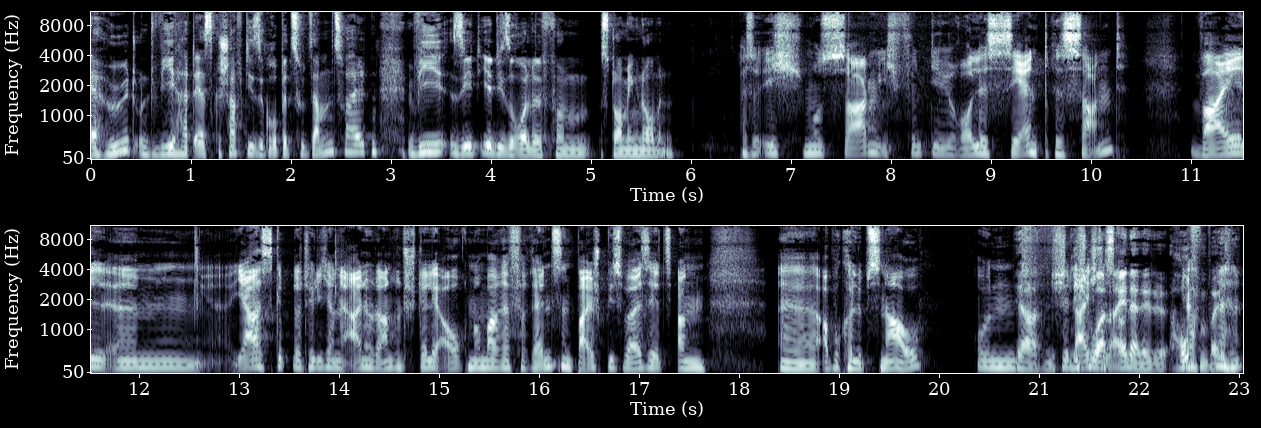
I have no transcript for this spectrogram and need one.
erhöht und wie hat er es geschafft, diese Gruppe zusammenzuhalten? Wie seht ihr diese Rolle vom Storming Norman? Also ich muss sagen, ich finde die Rolle sehr interessant, weil ähm, ja, es gibt natürlich an der einen oder anderen Stelle auch nochmal Referenzen, beispielsweise jetzt an äh, Apocalypse Now. Und ja, nicht, nicht nur alleine, haufenweise.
